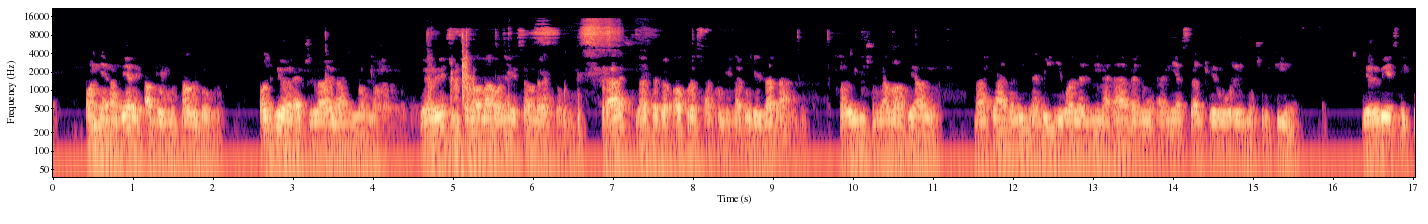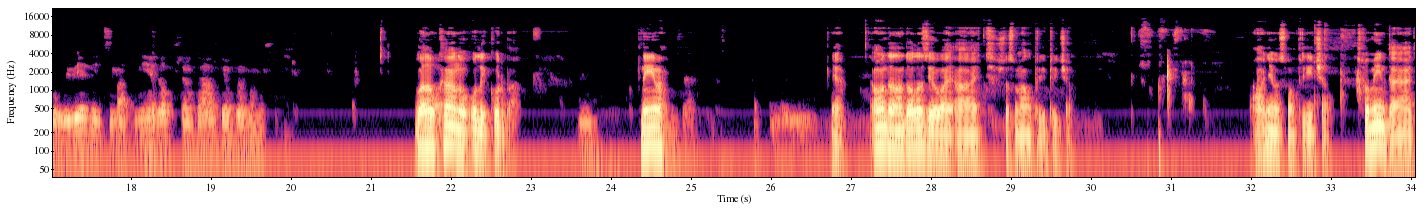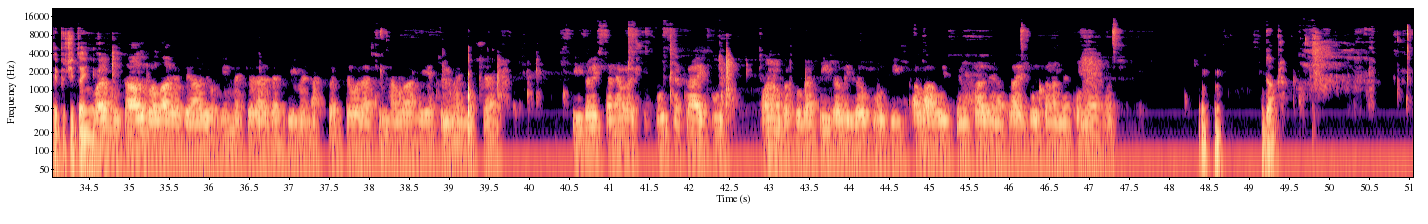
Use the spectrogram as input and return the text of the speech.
on je na vjeri Abdul Mutalibovu. Odbio je reći la ilaha illallah. Vjerovjesnik sallallahu alaihi sallam rekao, traži za tebe oprost ako mi ne bude zabranjeno. Kao je vidišom je Allah objavio. Ma kana lin nabiji wala zina amenu an yastanfiru li mušrikine. Vjerovjesniku i vjernicima nije dopušteno tražiti oprost na. Walau kanu uli kurba. Nema. Ja. A onda nam dolazi ovaj ajet, što smo malo prije pričali. A o njemu smo pričali. Spomin taj ajet i pročitaj njega. Ebu Talib Allah je objavio, inne ke la tehdi men akvrte, walakin Allah je jehdi men nišan. Ti doista ne možeš uput na pravi put onoga koga ti želi da uputiš, Allah u istinu kaže na pravi put onome kome ja hoće. Dobro.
